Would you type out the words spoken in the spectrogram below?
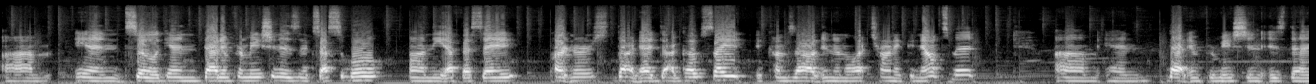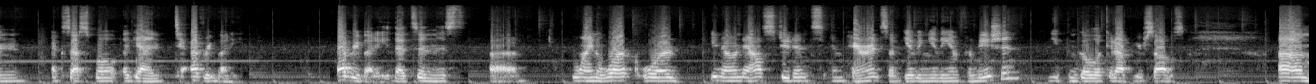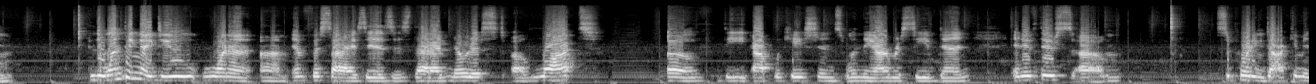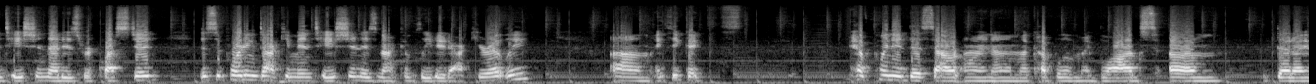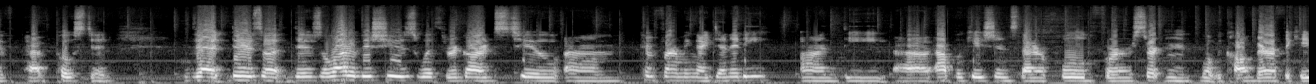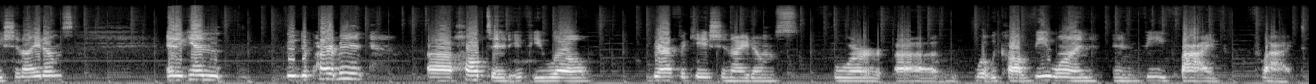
Um, and so, again, that information is accessible on the FSA partners.ed.gov site. It comes out in an electronic announcement um, and that information is then accessible again to everybody. Everybody that's in this uh, line of work, or you know, now students and parents are giving you the information. You can go look it up yourselves. Um, the one thing I do want to um, emphasize is is that I've noticed a lot of the applications when they are received in, and if there's um, supporting documentation that is requested. The supporting documentation is not completed accurately. Um, I think I have pointed this out on um, a couple of my blogs um, that I have posted. That there's a there's a lot of issues with regards to um, confirming identity on the uh, applications that are pulled for certain what we call verification items. And again, the department uh, halted, if you will, verification items for uh, what we call V1 and V5 flagged.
